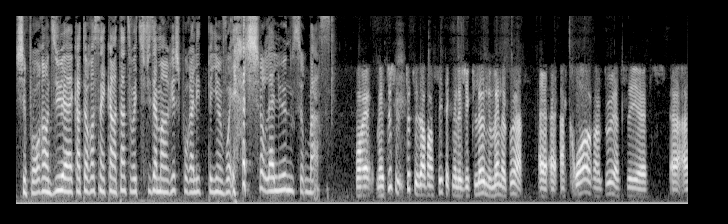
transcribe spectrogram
je sais pas, rendu quand tu auras 50 ans, tu vas être suffisamment riche pour aller te payer un voyage sur la Lune ou sur Mars. Oui, mais toutes ces avancées technologiques-là nous mènent un peu à, à, croire un peu à ces, euh, à,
